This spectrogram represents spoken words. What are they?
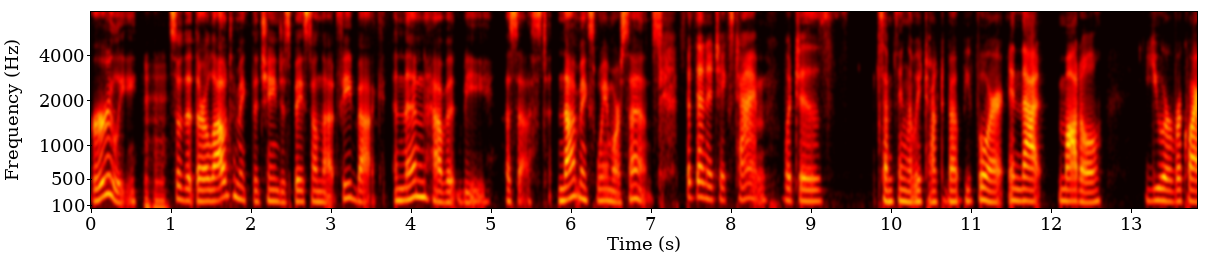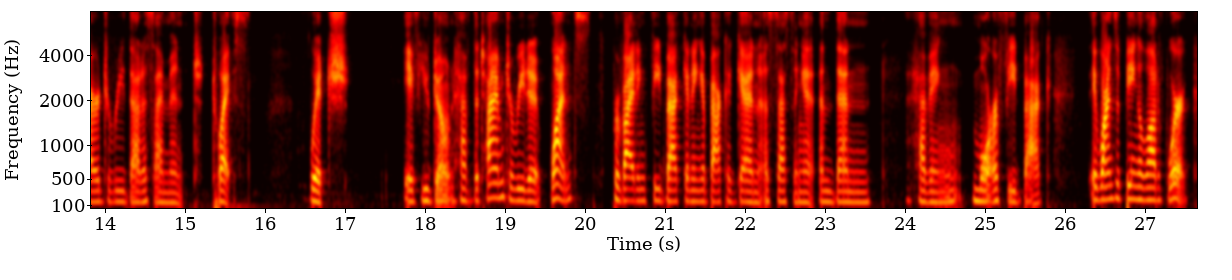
early mm-hmm. so that they're allowed to make the changes based on that feedback and then have it be assessed. And that makes way more sense. But then it takes time, which is something that we talked about before. In that model, you are required to read that assignment twice, which, if you don't have the time to read it once, providing feedback, getting it back again, assessing it, and then having more feedback, it winds up being a lot of work.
